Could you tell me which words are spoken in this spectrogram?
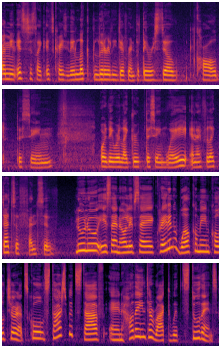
I mean, it's just like, it's crazy. They look literally different, but they were still called the same, or they were like grouped the same way, and I feel like that's offensive. Lulu, Isa, and Olive say creating a welcoming culture at school starts with staff and how they interact with students.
